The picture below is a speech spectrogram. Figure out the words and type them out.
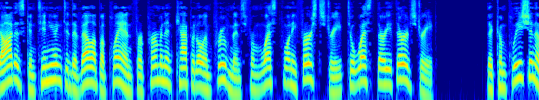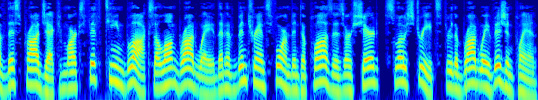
DOT is continuing to develop a plan for permanent capital improvements from West 21st Street to West 33rd Street. The completion of this project marks 15 blocks along Broadway that have been transformed into plazas or shared, slow streets through the Broadway Vision Plan,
